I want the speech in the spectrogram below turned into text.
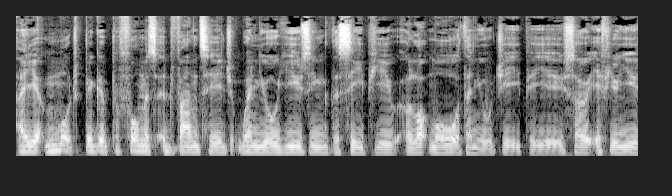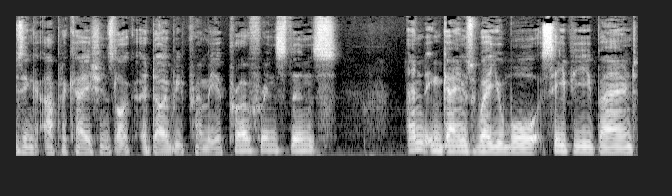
a much bigger performance advantage when you're using the CPU a lot more than your GPU. So if you're using applications like Adobe Premiere Pro for instance, and in games where you're more CPU bound,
